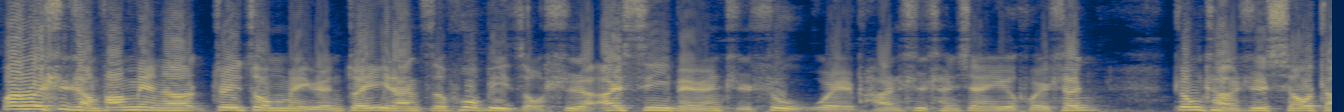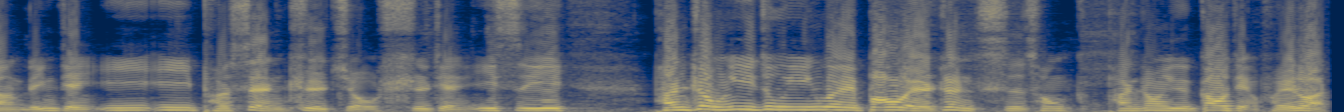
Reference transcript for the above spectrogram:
外汇市场方面呢，追踪美元对一篮子货币走势的，ICE 美元指数尾盘是呈现一个回升，中场是小涨零点一一 percent 至九十点一四一，盘中一度因为鲍威尔证词从盘中一个高点回暖。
